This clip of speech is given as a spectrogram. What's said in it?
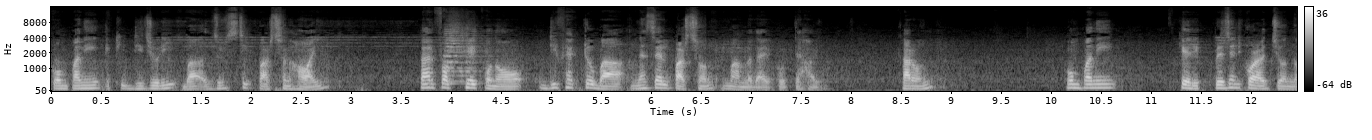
কোম্পানি একটি ডিজুরি বা জুরিস্টিক পার্সন হওয়ায় তার পক্ষে কোনো ডিফ্যাক্টো বা ন্যাচারাল পার্সন মামলা দায়ের করতে হয়। কারণ কোম্পানিকে রিপ্রেজেন্ট করার জন্য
